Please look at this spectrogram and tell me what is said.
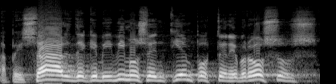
A pesar de que vivimos en tiempos tenebrosos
